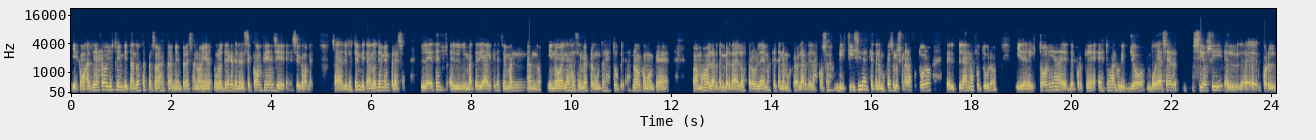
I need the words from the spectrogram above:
Y es como, al fin y al cabo yo estoy invitando a estas personas a estar en mi empresa, ¿no? Y uno tiene que tener ese confidence y decir como, o sea, yo te estoy invitando a ti a mi empresa, léete el material que te estoy mandando y no vengas a hacerme preguntas estúpidas, ¿no? Como que, Vamos a hablar de en verdad de los problemas que tenemos que hablar, de las cosas difíciles que tenemos que solucionar a futuro, del plan a futuro y de la historia de, por qué esto es algo que yo voy a hacer sí o sí el, eh, por el,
